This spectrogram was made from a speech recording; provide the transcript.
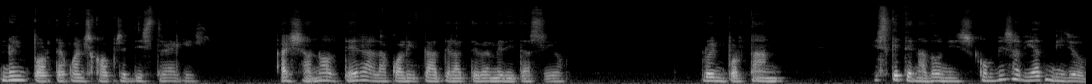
No importa quants cops et distreguis, això no altera la qualitat de la teva meditació. Lo important és que te n'adonis com més aviat millor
